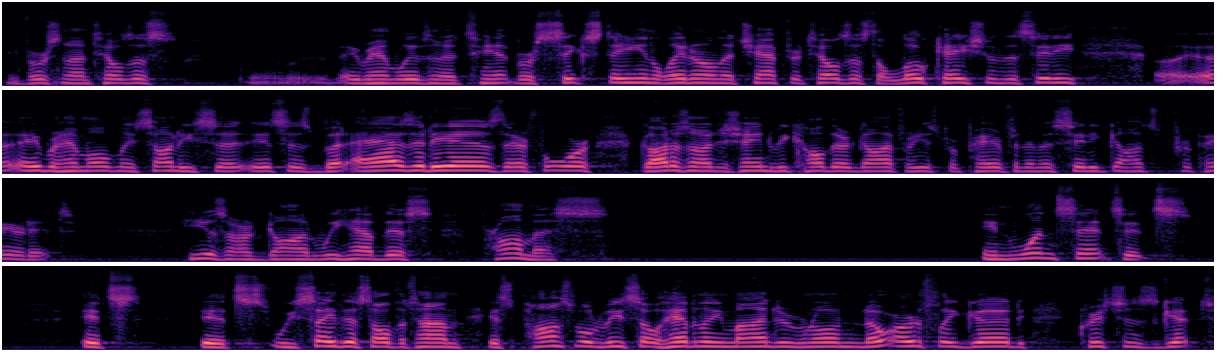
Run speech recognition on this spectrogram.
I mean, verse 9 tells us Abraham lives in a tent. Verse 16, later on in the chapter, tells us the location of the city. Uh, Abraham ultimately saw it. Says, it says, But as it is, therefore, God is not ashamed to be called their God, for he has prepared for them a city. God's prepared it. He is our God. We have this promise. In one sense, it's, it's, it's, we say this all the time it's possible to be so heavenly minded, no, no earthly good. Christians get,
